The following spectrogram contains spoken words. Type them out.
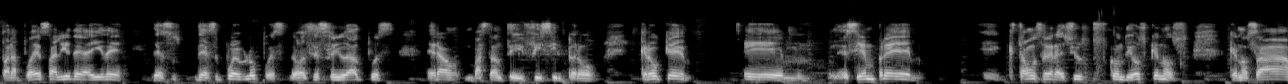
para poder salir de ahí de, de, ese pueblo, pues de esa ciudad, pues era bastante difícil, pero creo que eh, siempre eh, estamos agradecidos con Dios que nos, que nos ha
